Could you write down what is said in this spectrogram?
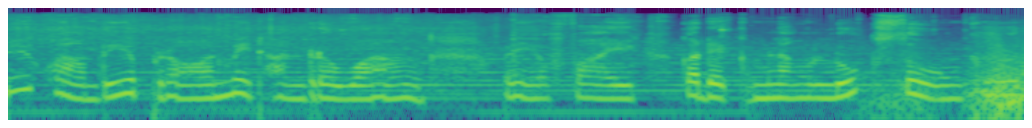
ด้วยความรีบร้อนไม่ทันระวัง เปลวไฟก็ได้กำลังลุกสูงขึ้น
